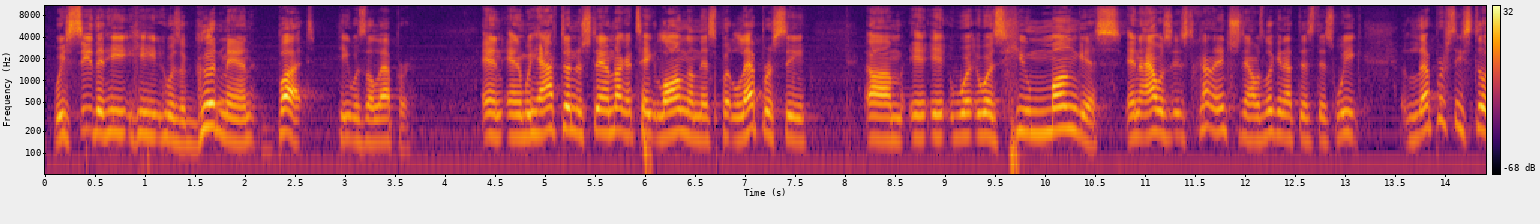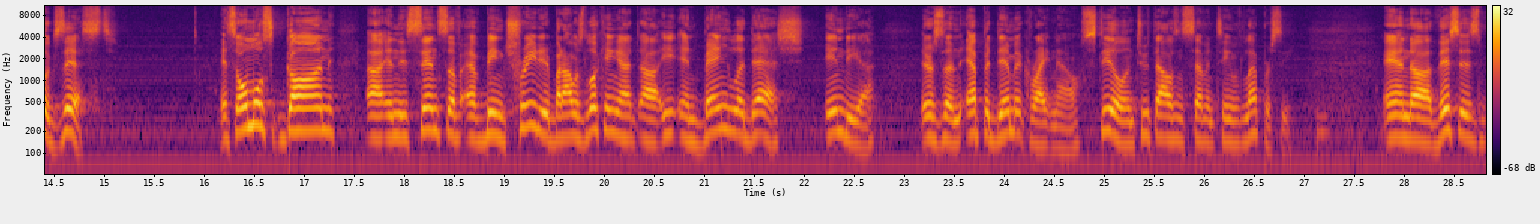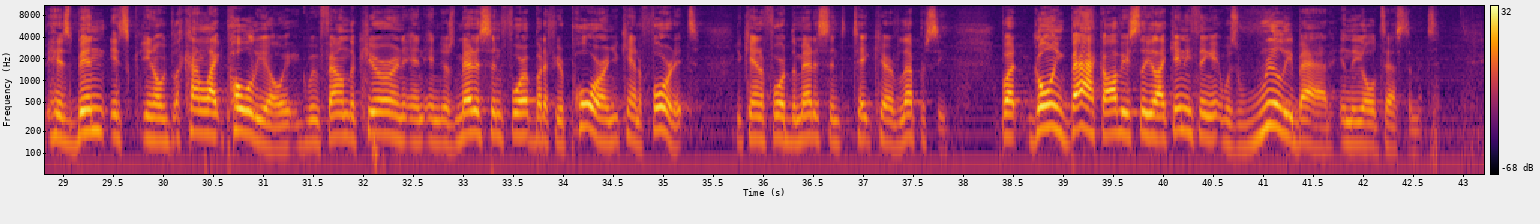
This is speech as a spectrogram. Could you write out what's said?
We see that he, he was a good man, but he was a leper. And, and we have to understand, I'm not going to take long on this, but leprosy. Um, it, it, w- it was humongous. And I was, it's kind of interesting. I was looking at this this week leprosy still exists. It's almost gone uh, in the sense of, of being treated, but I was looking at uh, in Bangladesh, India, there's an epidemic right now, still in 2017, with leprosy. And uh, this is, has been, it's you know, kind of like polio. We found the cure and, and, and there's medicine for it, but if you're poor and you can't afford it, you can't afford the medicine to take care of leprosy. But going back, obviously, like anything, it was really bad in the Old Testament.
